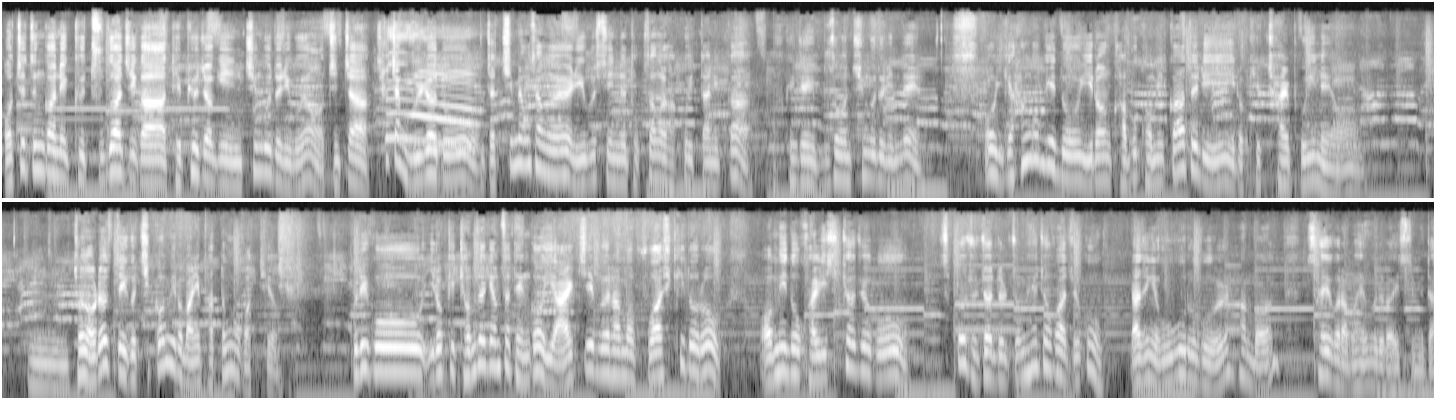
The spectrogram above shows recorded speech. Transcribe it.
어쨌든 간에 그 두 가지가 대표적인 친구들이고요. 진짜 살짝 물려도 진짜 치명상을 입을 수 있는 독성을 갖고 있다니까 굉장히 무서운 친구들인데 어 이게 한국에도 이런 가부거미과들이 이렇게 잘 보이네요. 음, 전 어렸을 때 이거 직거미로 많이 봤던 것 같아요. 그리고 이렇게 겸사겸사 된 거 이 알집을 한번 부화시키도록 어미도 관리시켜주고 습도 조절을 좀 해줘가지고 나중에 우글우글 한번 사육을 한번 해보도록 하겠습니다.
